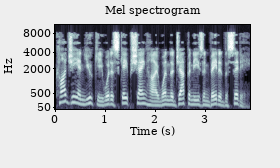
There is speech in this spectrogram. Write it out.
Kaji and Yuki would escape Shanghai when the Japanese invaded the city.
